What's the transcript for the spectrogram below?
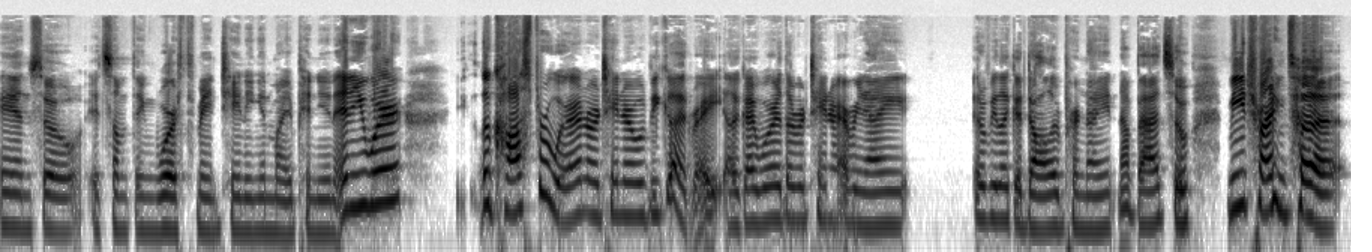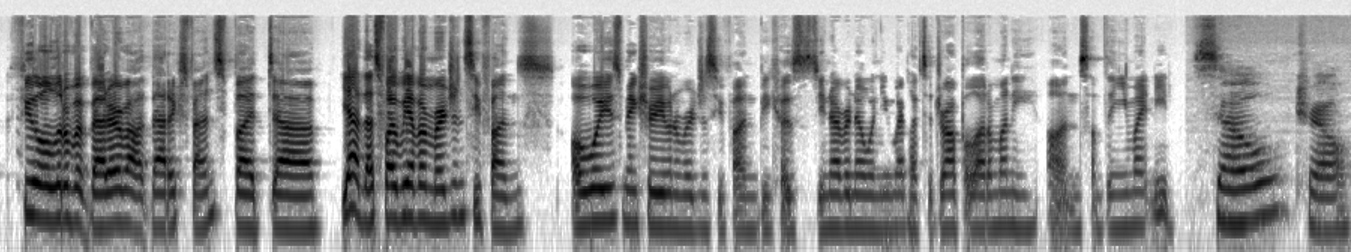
And so it's something worth maintaining, in my opinion. Anywhere, the cost per wear on a retainer would be good, right? Like I wear the retainer every night. It'll be like a dollar per night. Not bad. So me trying to feel a little bit better about that expense. But uh, yeah, that's why we have emergency funds. Always make sure you have an emergency fund because you never know when you might have to drop a lot of money on something you might need. So true.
